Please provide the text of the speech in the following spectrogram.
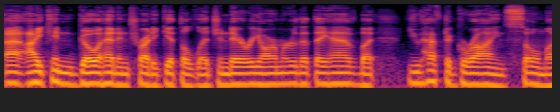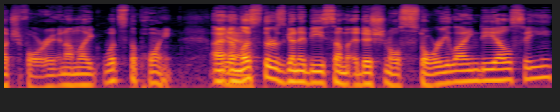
I, I can go ahead and try to get the legendary armor that they have, but you have to grind so much for it, and I'm like, what's the point? Uh, Yeah. Unless there's going to be some additional storyline DLC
